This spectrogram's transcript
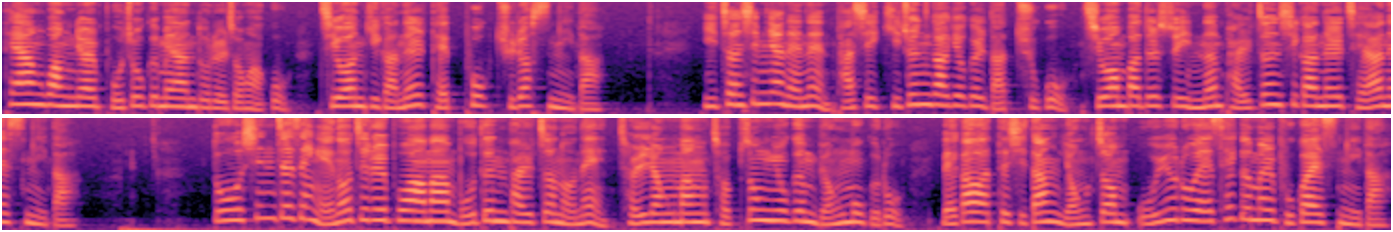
태양광열 보조금의 한도를 정하고 지원 기간을 대폭 줄였습니다. 2010년에는 다시 기준 가격을 낮추고 지원받을 수 있는 발전 시간을 제한했습니다. 또 신재생 에너지를 포함한 모든 발전원에 전력망 접속 요금 명목으로 메가와트 시당 0.5유로의 세금을 부과했습니다.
